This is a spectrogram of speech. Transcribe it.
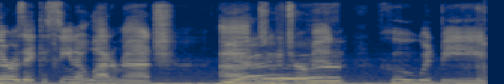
there was a casino ladder match uh, to determine who would be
